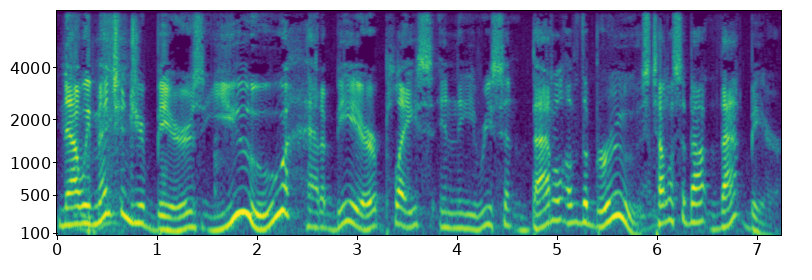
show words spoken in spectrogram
Now, we mentioned your beers. You had a beer place in the recent Battle of the Brews. Tell us about that beer.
